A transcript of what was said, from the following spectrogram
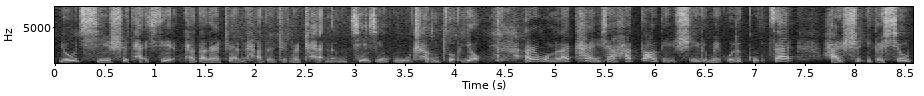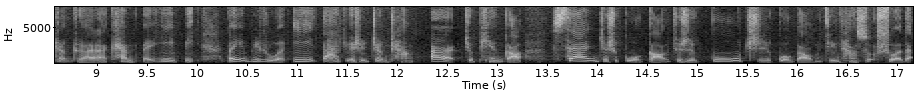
尤其是台积电，它大概占它的整个产能接近五成左右。而我们来看一下，它到底是一个美国的股灾，还是一个修正？主要来看本益比，本益比如果一大家觉得是正常，二就偏高，三就是过高，就是估值过高。我们经常所说的。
